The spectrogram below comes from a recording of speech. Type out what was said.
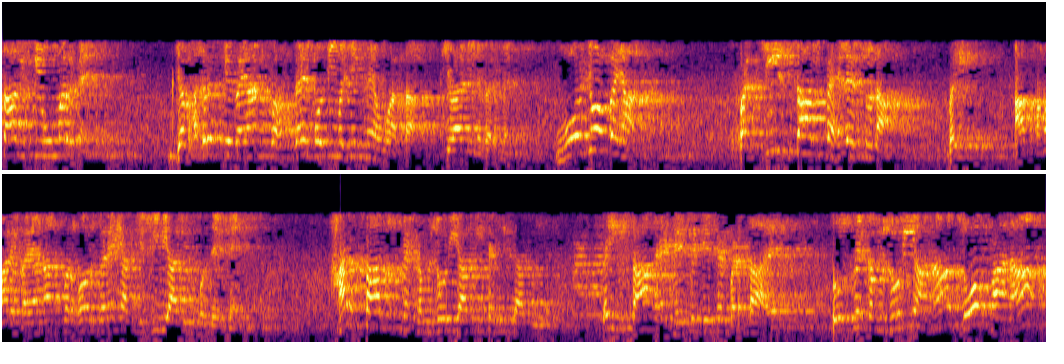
سال کی عمر میں جب حضرت کے بیان کو ہم گئے مودی مسجد میں ہوا تھا، شیواجی نگر میں، وہ جو بیان پچیس سال پہلے سنا، بھائی آپ ہمارے بیانات پر غور کریں یا کسی بھی آدمی کو دیکھیں۔ ہر سال اس میں کمزوری آتی چلی جاتی ہے۔ بھائی انسان ہے، جیسے جیسے بڑھتا ہے، تو اس میں کمزوری آنا، ذوق آنا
